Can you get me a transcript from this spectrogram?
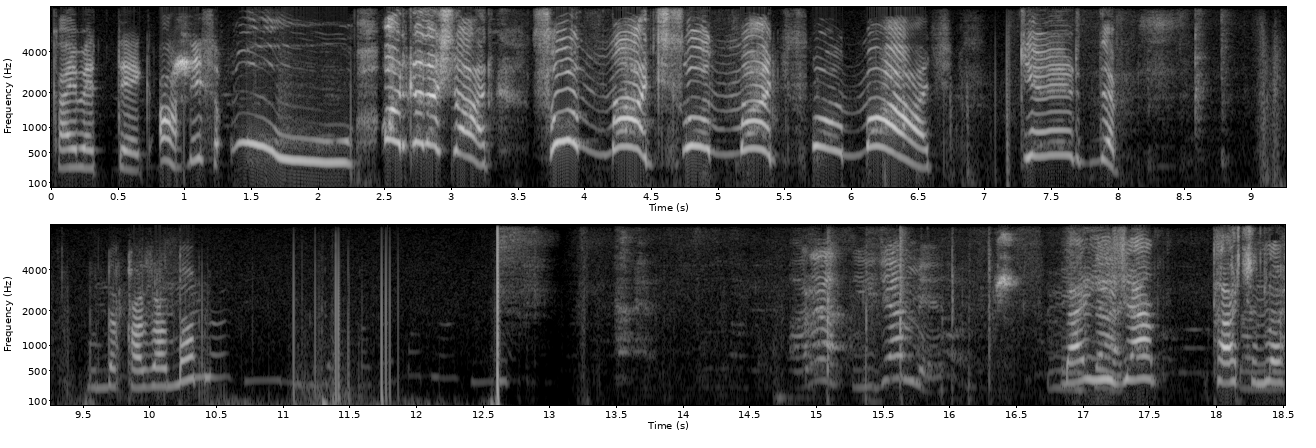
kaybettik. Ah neyse. Oo, arkadaşlar son maç son maç son maç girdim. Bunda kazanmam lazım. Aras yiyecek mi? Ben yiyeceğim tarçınlı.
